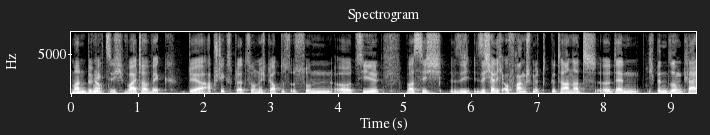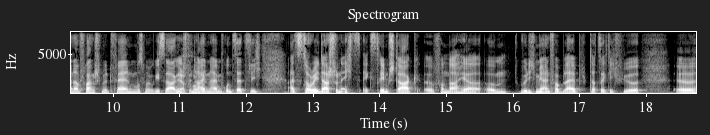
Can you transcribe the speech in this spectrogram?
man bewegt ja. sich weiter weg der Abstiegsplätze und ich glaube, das ist so ein äh, Ziel, was sich si sicherlich auch Frank Schmidt getan hat, äh, denn ich bin so ein kleiner Frank Schmidt-Fan, muss man wirklich sagen. Ja, ich finde Heidenheim grundsätzlich als Story da schon echt extrem stark. Äh, von daher ähm, würde ich mir einen Verbleib tatsächlich für äh,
